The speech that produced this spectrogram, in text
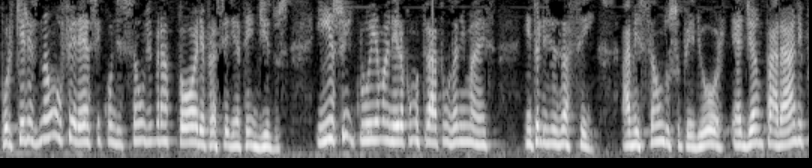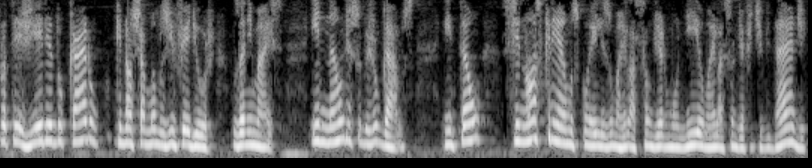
porque eles não oferecem condição vibratória para serem atendidos. E isso inclui a maneira como tratam os animais. Então ele diz assim: a missão do superior é de amparar e proteger e educar o que nós chamamos de inferior, os animais, e não de subjugá-los. Então, se nós criamos com eles uma relação de harmonia, uma relação de afetividade,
